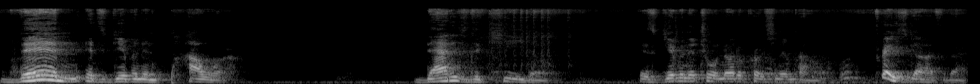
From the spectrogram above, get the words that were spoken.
Then it's given in power. That is the key, though. Is giving it to another person in power. Praise God for that.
